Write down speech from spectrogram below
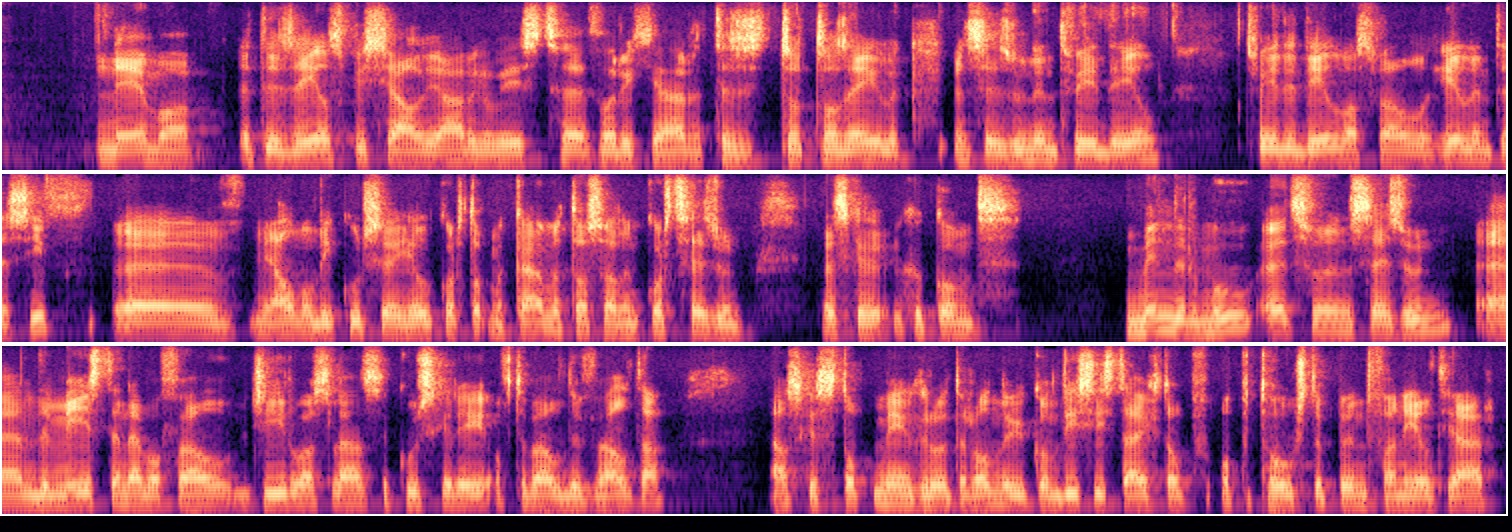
Nee, maar het is een heel speciaal jaar geweest uh, vorig jaar. Het, was eigenlijk een seizoen in twee deel. Het tweede deel was wel heel intensief. Uh, met allemaal die koersen heel kort op elkaar, maar het was wel een kort seizoen. Dus je, je komt minder moe uit zo'n seizoen. En de meesten hebben ofwel Giro als laatste koers gereden, oftewel de Vuelta als je stopt met een grote ronde, je conditie stijgt op, op het hoogste punt van heel het jaar.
